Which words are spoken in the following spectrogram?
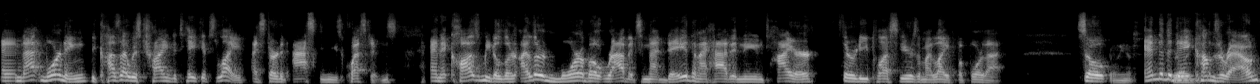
And that morning, because I was trying to take its life, I started asking these questions. And it caused me to learn. I learned more about rabbits in that day than I had in the entire 30 plus years of my life before that. So Brilliant. end of the Brilliant. day comes around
